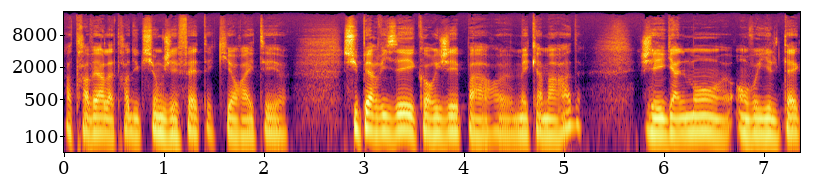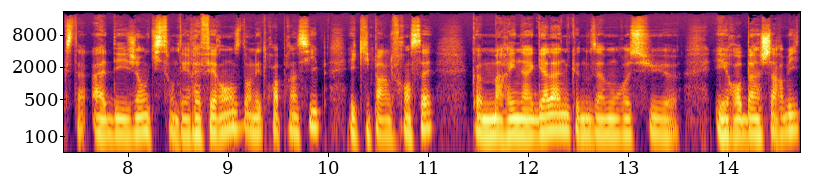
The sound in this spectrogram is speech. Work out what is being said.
à travers la traduction que j'ai faite et qui aura été euh, supervisée et corrigée par euh, mes camarades. J'ai également euh, envoyé le texte à des gens qui sont des références dans les trois principes et qui parlent français, comme Marina Galan que nous avons reçu et Robin Charbit,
